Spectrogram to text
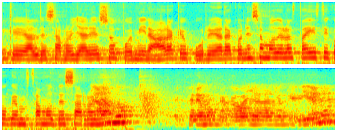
que, al desarrollar eso, pues mira, ahora qué ocurre, ahora con ese modelo estadístico que estamos desarrollando, esperemos que acabe ya el año que viene,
